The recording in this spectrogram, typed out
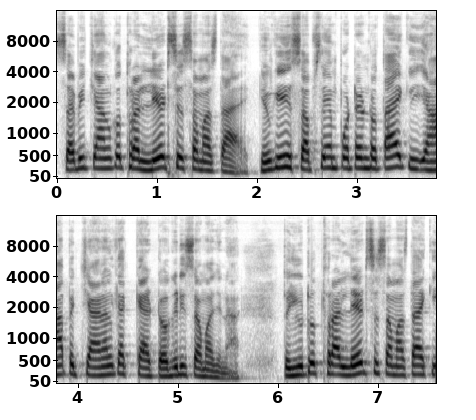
सभी चैनल को थोड़ा लेट से समझता है, क्योंकि सबसे इम्पोर्टेंट होता है कि यहाँ पे चैनल का कैटेगरी समझना तो यूट्यूब थोड़ा लेट से समझता है कि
